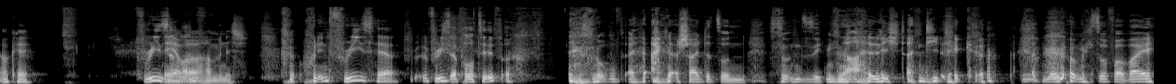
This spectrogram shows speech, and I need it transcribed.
Okay. Freeze, Nee, aber haben wir nicht. Und den Freeze her. Freeze braucht Hilfe. So ruft einer, einer schaltet so ein, so ein Signallicht an die Decke. Und dann komme ich so vorbei.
